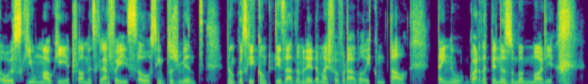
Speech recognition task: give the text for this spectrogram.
ou eu segui um mau guia, provavelmente se calhar foi isso, ou simplesmente não consegui concretizar da maneira mais favorável e como tal tenho, guardo apenas uma memória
